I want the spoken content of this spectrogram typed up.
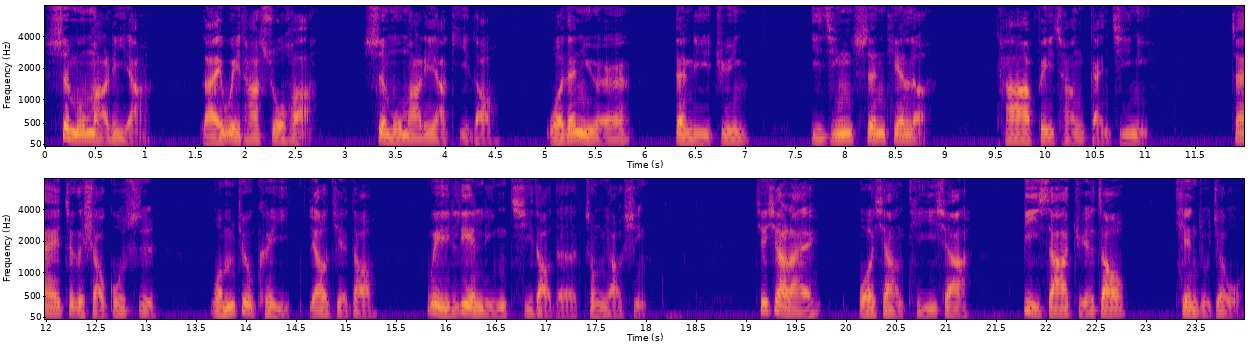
圣母玛利亚来为她说话。圣母玛利亚提到：“我的女儿邓丽君已经升天了，他非常感激你。”在这个小故事，我们就可以了解到为炼灵祈祷的重要性。接下来，我想提一下必杀绝招。天主救我。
